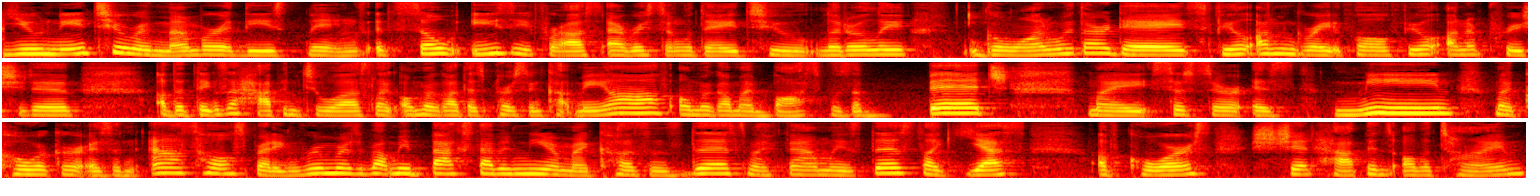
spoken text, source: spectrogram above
You need to remember these things. It's so easy for us every single day to literally go on with our days, feel ungrateful, feel unappreciative of the things that happen to us. Like, oh my God, this person cut me off. Oh my God, my boss was a bitch. My sister is mean. My coworker is an asshole, spreading rumors about me, backstabbing me, or my cousin's this, my family's this. Like, yes, of course, shit happens all the time,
